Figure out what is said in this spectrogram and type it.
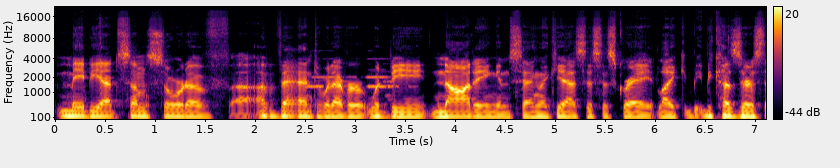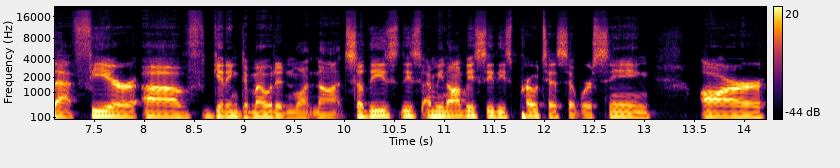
maybe at some sort of uh, event or whatever would be nodding and saying like yes this is great like b- because there's that fear of getting demoted and whatnot so these these i mean obviously these protests that we're seeing are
